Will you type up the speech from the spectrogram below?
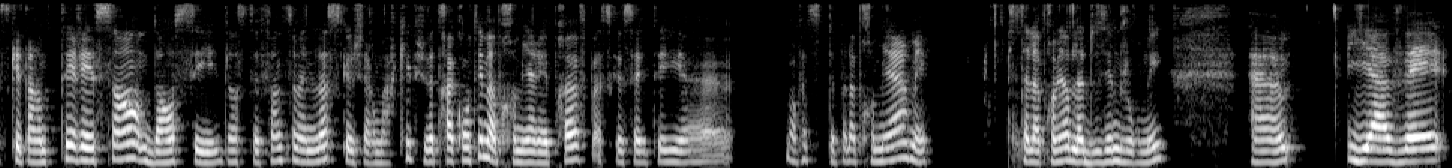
ce qui est intéressant dans, cette fin de semaine-là, ce que j'ai remarqué, puis je vais te raconter ma première épreuve parce que ça a été, euh, en fait, c'était pas la première, mais c'était la première de la deuxième journée. Euh, il y avait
